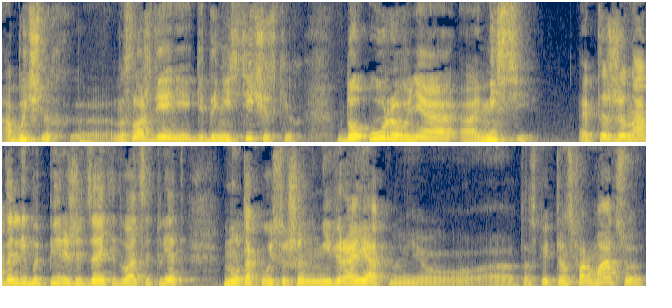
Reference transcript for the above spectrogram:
обычных э, наслаждений гедонистических до уровня миссии. Это же надо либо пережить за эти 20 лет ну, такую совершенно невероятную, так сказать, трансформацию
